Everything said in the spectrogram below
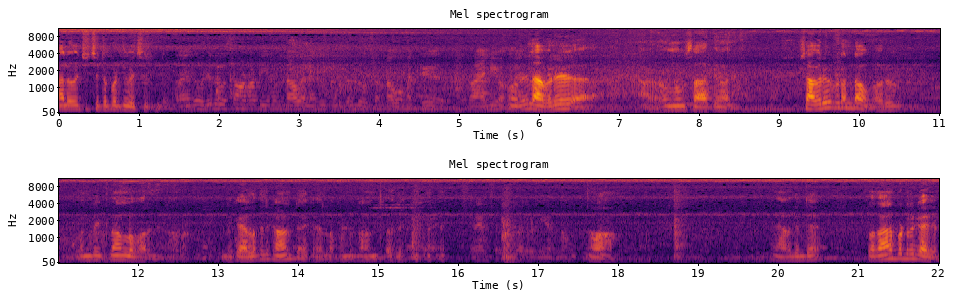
ആലോചിച്ച് ചിട്ടപ്പെടുത്തി വെച്ചിട്ടുണ്ട്. അതായത് ഒരു ദിവസമാണോ ടീം ഉണ്ടാവും അല്ലെങ്കിൽ കൂടുതൽ ദിവസം ഉണ്ടാവുമോ മറ്റ് റാലിയോ അറിയില്ല അവർ അതൊന്നും സാധ്യമല്ല. പക്ഷെ അവർ ഇവിടെ ഉണ്ടാവും. ഒരു വൺ വീക്ക് എന്നാണല്ലോ പറഞ്ഞു പിന്നെ കേരളത്തിൽ കാണട്ടെ കേരള ഫണ്ട് കാണട്ടെ. ആ. ഞാനതിന്റെ പ്രധാനപ്പെട്ടൊരു കാര്യം.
